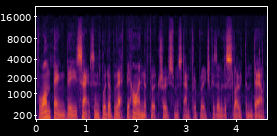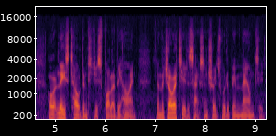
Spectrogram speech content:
For one thing, the Saxons would have left behind the foot troops from Stamford Bridge because they would have slowed them down, or at least told them to just follow behind the majority of the Saxon troops would have been mounted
